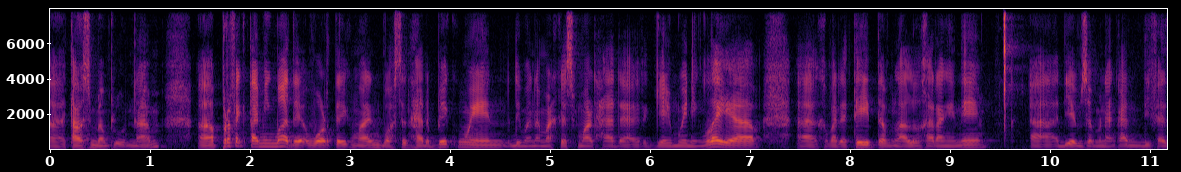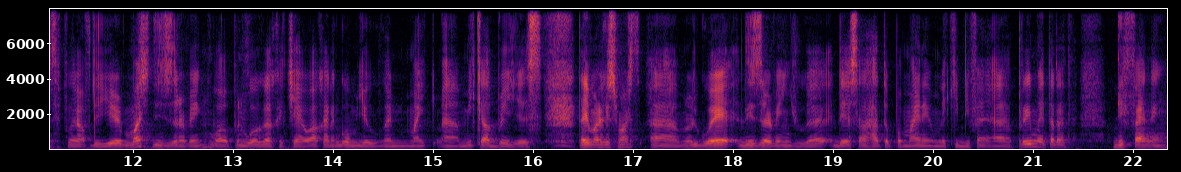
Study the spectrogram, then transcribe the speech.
uh, tahun 96 uh, perfect timing banget ya awardnya. Kemarin Boston had a big win di mana Marcus Smart had a game winning layup uh, kepada Tatum. Lalu sekarang ini uh, dia bisa menangkan Defensive Player of the Year. Much deserving walaupun gue agak kecewa karena gue menjauhkan Mike, uh, Michael Bridges. Tapi Marcus Smart uh, menurut gue deserving juga. Dia salah satu pemain yang memiliki defense, uh, perimeter defending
